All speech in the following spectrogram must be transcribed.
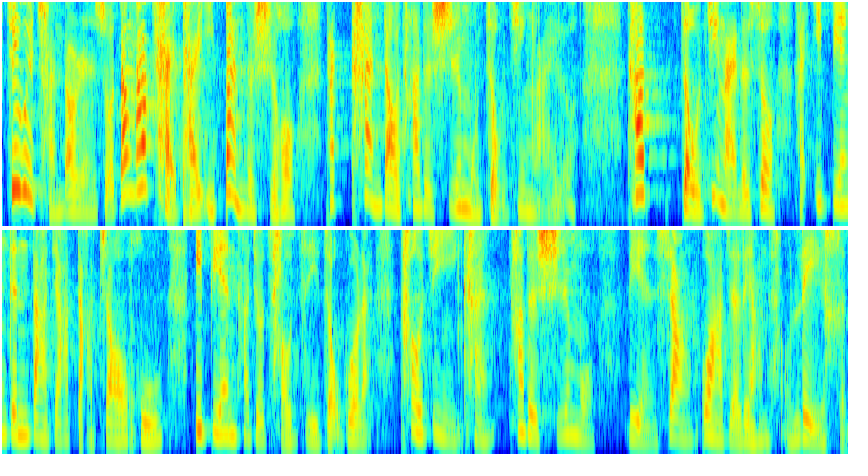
这位传道人说，当他彩排一半的时候，他看到他的师母走进来了。他走进来的时候，还一边跟大家打招呼，一边他就朝自己走过来，靠近一看，他的师母脸上挂着两条泪痕。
